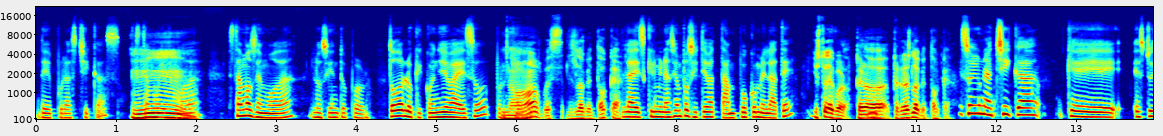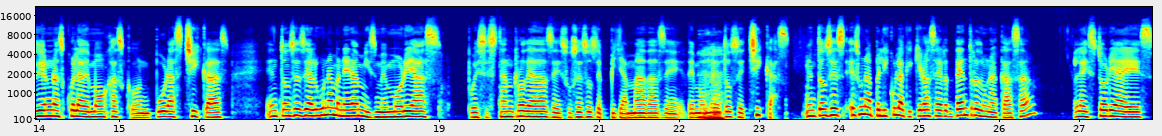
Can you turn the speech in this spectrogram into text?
de puras chicas. Está muy de Mm. moda. Estamos de moda. Lo siento por todo lo que conlleva eso, porque No, pues es lo que toca. la discriminación positiva tampoco me late. Yo estoy de acuerdo, pero, pero es lo que toca. Soy una chica que estudié en una escuela de monjas con puras chicas, entonces de alguna manera mis memorias pues están rodeadas de sucesos de pijamadas, de, momentos de chicas. Entonces es una película que quiero hacer dentro de una casa. La historia es,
